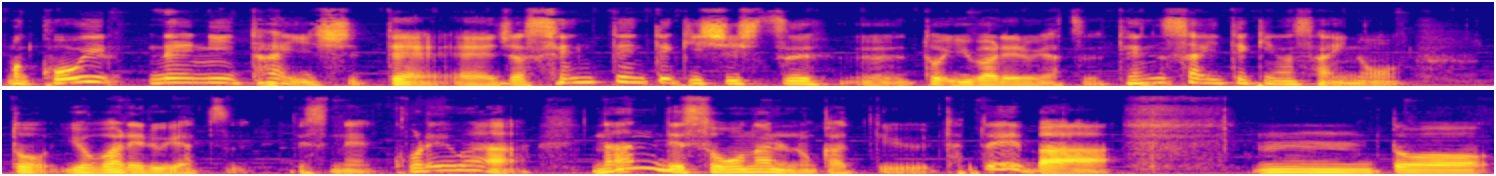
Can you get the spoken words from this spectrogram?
まあ、これに対して、えー、じゃあ先天的資質と言われるやつ天才的な才能と呼ばれるやつですねこれは何でそうなるのかっていう例えばうんと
